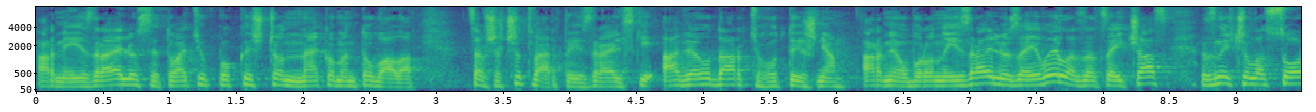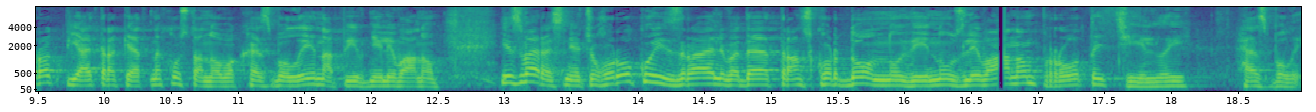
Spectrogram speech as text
Армія Ізраїлю ситуацію поки що не коментувала. Це вже четвертий ізраїльський авіаудар цього тижня. Армія оборони Ізраїлю заявила, за цей час знищила 45 ракетних установок Хезболи на півдні Лівану. Із вересня цього року Ізраїль веде транскордонну війну з Ліваном проти цілей Хезболи.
